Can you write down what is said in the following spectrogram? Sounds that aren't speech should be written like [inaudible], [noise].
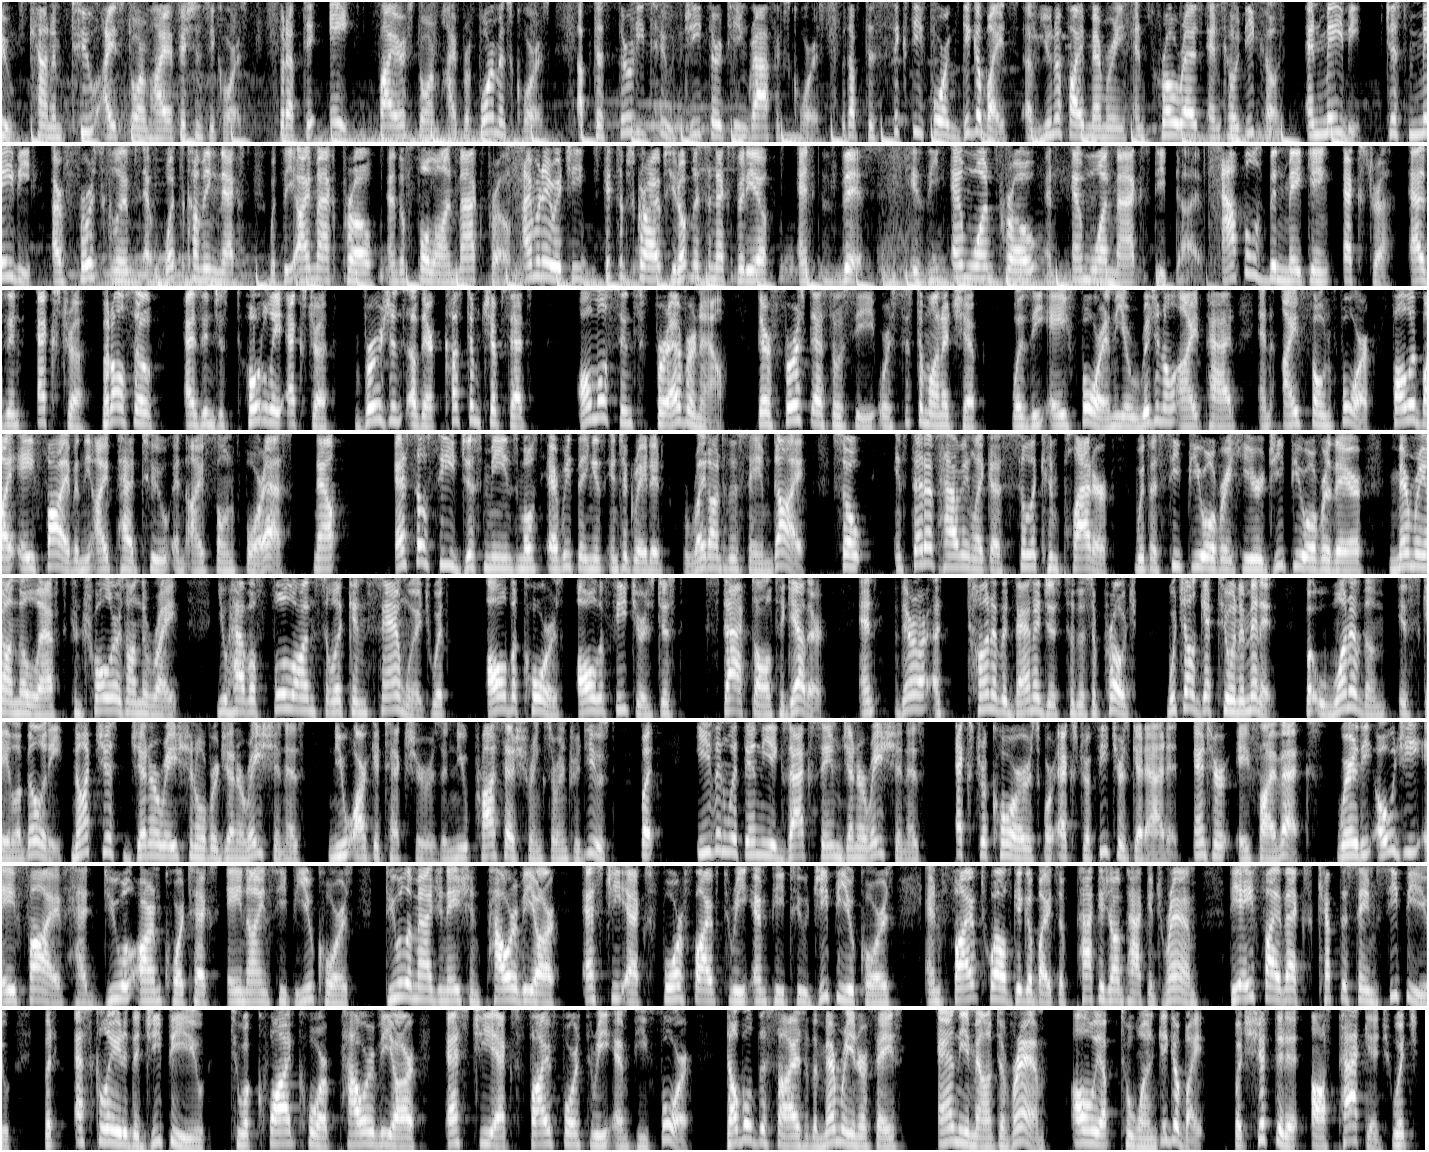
two, count them, two Icestorm high efficiency cores, but up to eight Firestorm high performance cores, up to 32 G13 graphics cores, with up to 64 gigabytes of unified memory and ProRes encode decode. And maybe, just maybe, our first glimpse at what's coming next with the iMac Pro and the full on Mac Pro. I'm Rene Ritchie. Hit subscribe so you don't miss the next video. And this is the M1 Pro and M1 Max deep dive. Apple's been making extra, as in extra, but also as in just totally extra versions of their custom chipsets almost since forever now. Their first SoC or system on a chip was the A4 in the original iPad and iPhone 4, followed by A5 in the iPad 2 and iPhone 4S. Now, SoC just means most everything is integrated right onto the same die. So instead of having like a silicon platter with a CPU over here, GPU over there, memory on the left, controllers on the right, you have a full on silicon sandwich with all the cores, all the features just stacked all together. And there are a ton of advantages to this approach, which I'll get to in a minute. But one of them is scalability, not just generation over generation as new architectures and new process shrinks are introduced, but even within the exact same generation as extra cores or extra features get added. Enter A5X, where the OG A5 had dual ARM Cortex A9 CPU cores, dual imagination PowerVR SGX 453 MP2 GPU cores, and 512 gigabytes of package on package RAM, the A5X kept the same CPU, but escalated the GPU to a quad core PowerVR SGX 543 MP4, doubled the size of the memory interface and the amount of RAM, all the way up to one gigabyte, but shifted it off package, which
